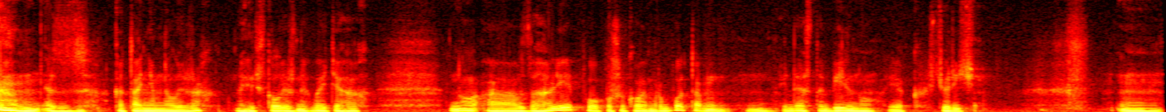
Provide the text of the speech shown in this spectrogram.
з катанням на лижах, на гірськолижних витягах. Ну а взагалі по пошуковим роботам йде стабільно, як щорічно. М,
